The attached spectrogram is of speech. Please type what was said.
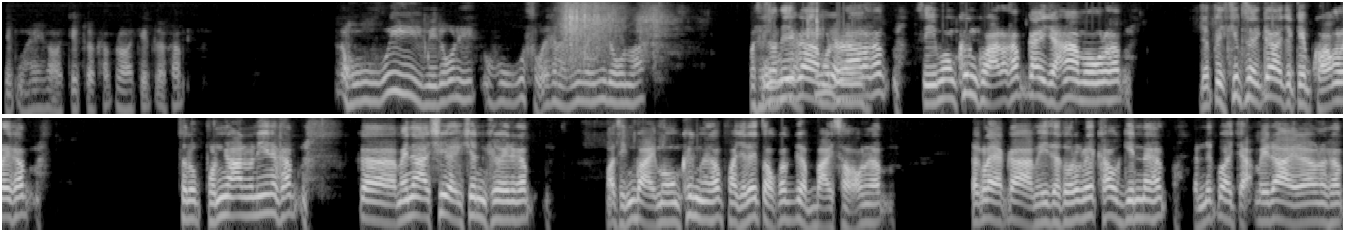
จิกไหมรอจิกแล้วครับ รอจิกแล้วครับ โอ้ยไม่โดนอีกโอ้โหสวยขนาดนี้เลยไม่โดนวะมาถึงตอนนี้ก็หมดเวลาแล้วครับสี่โมงครึ่งกว่าแล้วครับ ใกล้จะห้าโมงแล้วครับ เดี๋ยวปิดคลิปเสร็จก็จะเก็บของเลยครับ สรุปผลงานวันนี้นะครับ ก็ไม่น่าเชื่ออีกเช่นเคยนะครับ มาถึงบ่ายโมงครึ่งนะครับพอจะได้ตกก็เกือบบ่ายสองนะครับแรกๆก็มีแต่ตัวเล็กๆเข้ากินนะครับก็นึกว่าจะไม่ได้แล้วนะครับ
